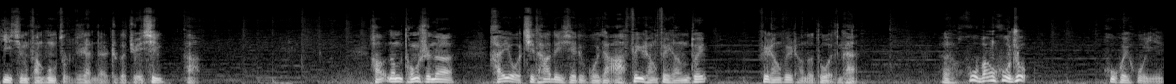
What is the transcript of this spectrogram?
疫情防控阻击战的这个决心啊。好，那么同时呢，还有其他的一些这个国家啊，非常非常多，非常非常的多。你看，呃，互帮互助。互惠互赢，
